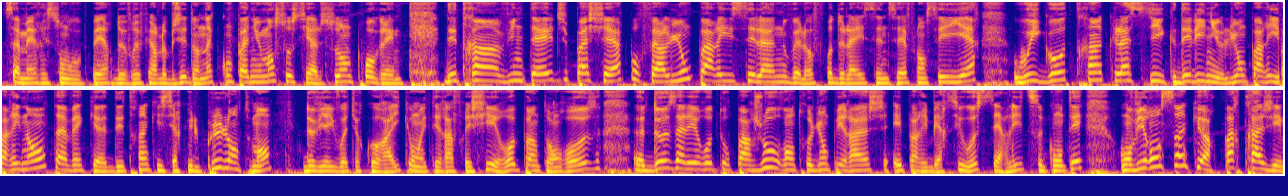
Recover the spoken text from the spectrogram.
Sa mère et son père devraient faire l'objet d'un accompagnement social selon le progrès. Des trains vintage pas chers pour faire Lyon-Paris. C'est la nouvelle offre de la SNCF lancée hier. Ouigo, train classique des lignes Lyon-Paris, Paris-Nantes avec des trains qui circulent plus lentement. De vieilles voitures corail qui ont été rafraîchies et repeintes en rose. Deux allers-retours par jour entre Lyon-Perrache et Paris-Bercy ou Austerlitz. Comptez environ 5 heures par trajet.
